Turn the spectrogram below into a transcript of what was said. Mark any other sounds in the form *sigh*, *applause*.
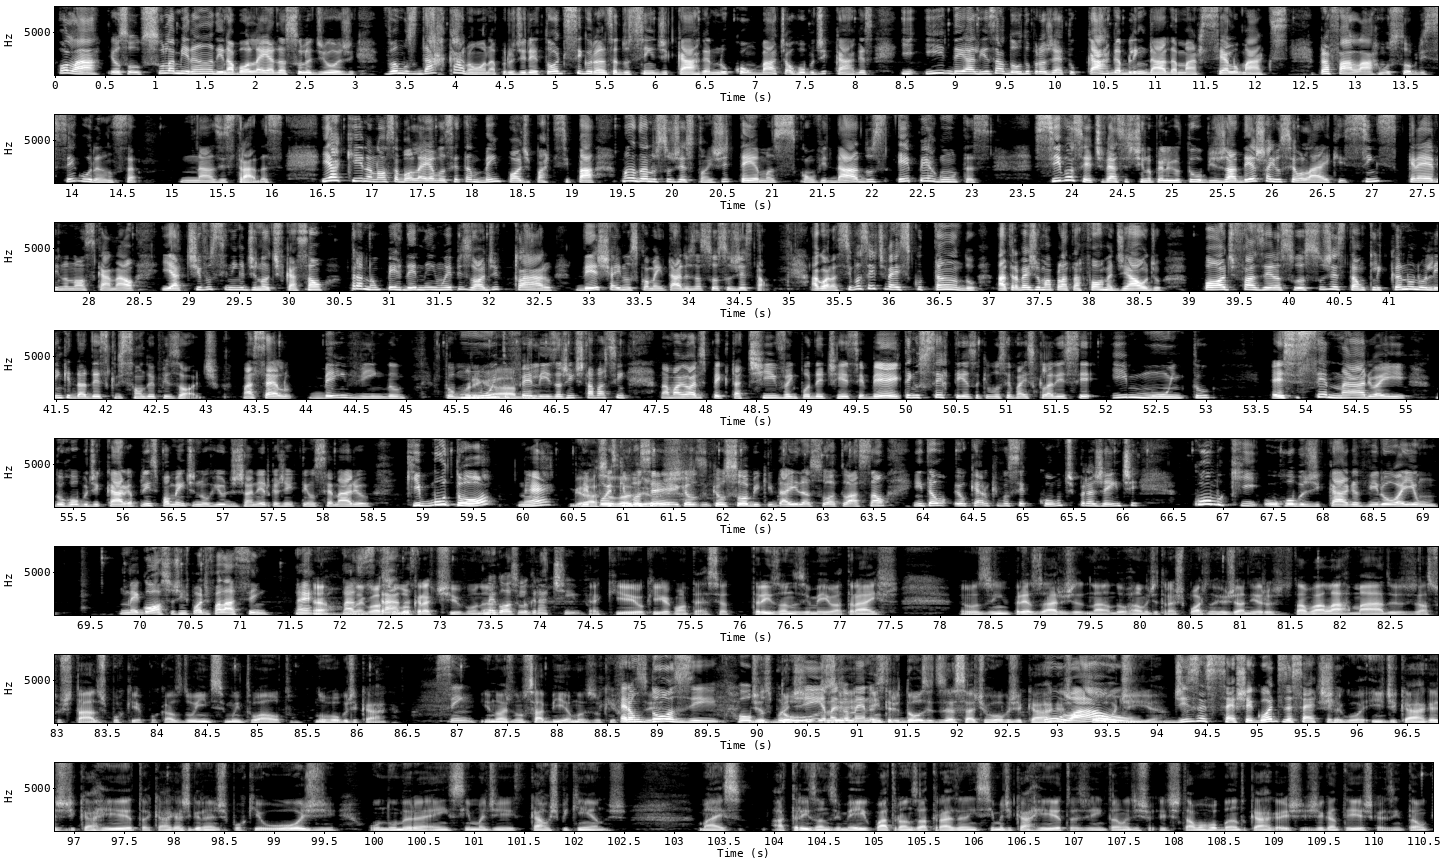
Olá, eu sou Sula Miranda e na boleia da Sula de hoje vamos dar carona para o diretor de segurança do Sim de Carga no combate ao roubo de cargas e idealizador do projeto Carga Blindada, Marcelo Marques, para falarmos sobre segurança nas estradas. E aqui na nossa boleia você também pode participar mandando sugestões de temas, convidados e perguntas. Se você estiver assistindo pelo YouTube, já deixa aí o seu like, se inscreve no nosso canal e ativa o sininho de notificação para não perder nenhum episódio. Claro, deixa aí nos comentários a sua sugestão. Agora, se você estiver escutando através de uma plataforma de áudio, pode fazer a sua sugestão clicando no link da descrição do episódio. Marcelo, bem-vindo. Estou muito feliz. A gente estava assim na maior expectativa em poder te receber. Tenho certeza que você vai esclarecer e muito esse cenário aí do roubo de carga, principalmente no Rio de Janeiro, que a gente tem um cenário que mudou, né? Graças Depois que você que eu, que eu soube que daí da sua atuação. Então, eu quero que você conte pra gente como que o roubo de carga virou aí um, um negócio, a gente pode falar assim, né? É, um Nas negócio estradas. lucrativo, né? Um negócio lucrativo. É que o que, que acontece? Há três anos e meio atrás, os empresários de- na- do ramo de transporte no Rio de Janeiro estavam alarmados, assustados, por quê? Por causa do índice muito alto no roubo de carga. Sim. E nós não sabíamos o que Eram fazer. 12 De roubos por dia, mais ou 12 menos. Entre 12 e 17 roubos de cargas Uau! por dia. 17, chegou a 17. Chegou. E de cargas de carreta, cargas grandes, porque hoje o número é em cima de carros pequenos. Mas há três anos e meio, quatro anos atrás, era em cima de carretas. e Então eles, eles estavam roubando cargas gigantescas. Então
